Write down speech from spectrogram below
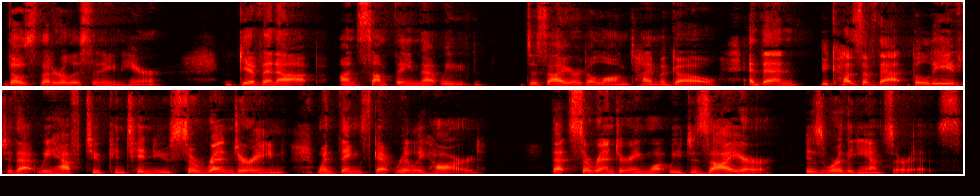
those that are listening here given up on something that we desired a long time ago. And then because of that, believed that we have to continue surrendering when things get really hard that surrendering what we desire is where the answer is.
